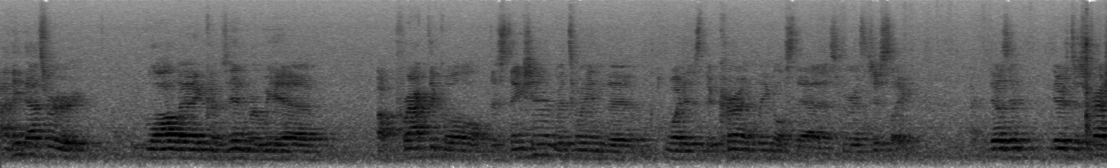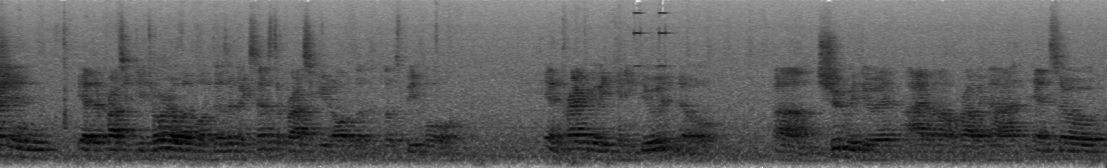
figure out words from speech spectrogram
I think that's where law lag comes in, where we have a practical distinction between the, what is the current legal status, where it's just like, does it, there's discretion at the prosecutorial level, does it make sense to prosecute all those people? And practically, can you do it? No. Um, should we do it? I don't know, probably not. And so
